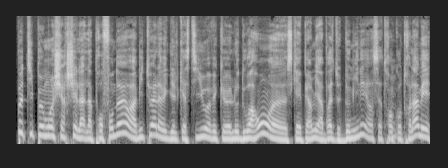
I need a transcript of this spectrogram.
petit peu moins cherché la, la profondeur habituelle avec Del Castillo, avec euh, le Doiron, euh, ce qui avait permis à Brest de dominer hein, cette rencontre-là, mais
